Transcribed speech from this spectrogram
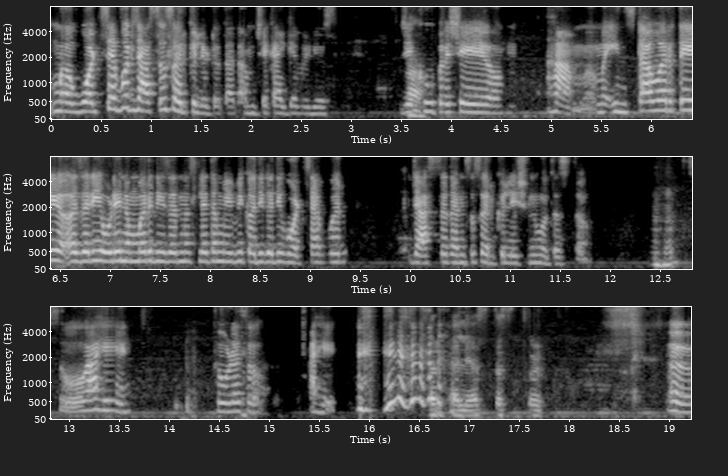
व्हॉट्सअपवर जास्त सर्क्युलेट होतात आमचे काही काही व्हिडिओज जे. खूप असे हा मग इन्स्टावर ते जरी एवढे नंबर दिसत नसले तर मे बी कधी कधी व्हॉट्सअपवर जास्त त्यांचं सर्क्युलेशन होत असतं. सो आहे. थोडस आहे. खाली. अ,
